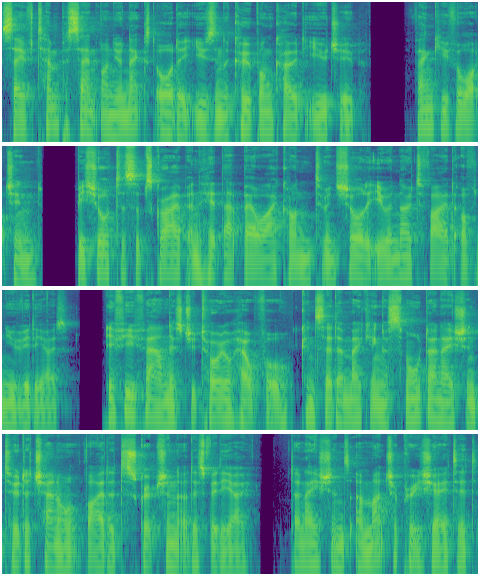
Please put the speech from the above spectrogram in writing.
Save 10% on your next order using the coupon code YouTube. Thank you for watching. Be sure to subscribe and hit that bell icon to ensure that you are notified of new videos. If you found this tutorial helpful, consider making a small donation to the channel via the description of this video. Donations are much appreciated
